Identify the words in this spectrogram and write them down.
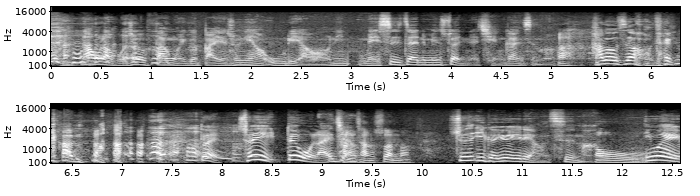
然后我老婆就翻我一个白眼，说：“你好无聊哦，你没事在那边算你的钱干什么？”他都知道我在干嘛。对，所以对我来讲，常常算吗？就是一个月一两次嘛，哦，因为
